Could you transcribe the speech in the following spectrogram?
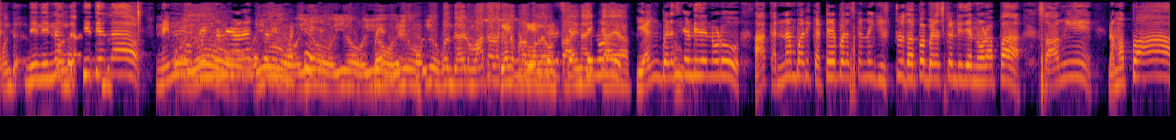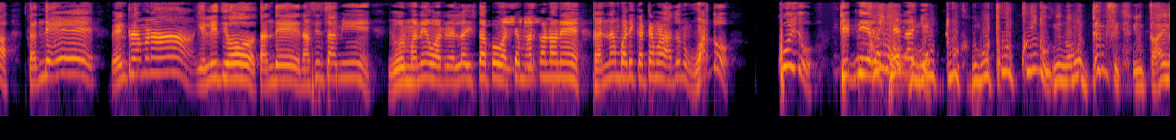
ಒಂದ್- ನೀನ್ ಇನ್ನ ಬದುಕಿದ್ಯಲ್ಲ ನಿನ್ನ ಅಯ್ಯೋ ಅಯ್ಯೋ ಅಯ್ಯೋ ಅಯ್ಯೋ ಒಂದೆರಡು ಮಾತಾಡಕಲ್ಲ ಹೆಂಗ್ ಒಂದ್ ಹಾಕ್ಯ ನೋಡು, ಹೆಂಗ್ ಬೆಳೆಸ್ಕೊಂಡಿದೆ ನೋಡು? ಆ ಕನ್ನಂಬಾಡಿ ಕಟ್ಟೆ ಬೆಳೆಸ್ಕೊಂಡಂಗೆ ಇಷ್ಟು ದಪ್ಪ ಬೆಳೆಸ್ಕೊಂಡಿದ್ಯಾ ನೋಡಪ್ಪ ಸ್ವಾಮಿ ನಮ್ಮಪ್ಪ ತಂದೆ ವೆಂಕಟರಮಣ ಎಲ್ಲಿದ್ಯೋ ತಂದೆ ನರಸಿಂಹಸ್ವಾಮಿ ಇವ್ರ ಮನೆ ಎಲ್ಲ ಇಷ್ಟಪ್ಪ ಹೊಟ್ಟೆ ಮಾಡ್ಕೊಂಡವನೆ ಕಣ್ಣಂಬಾಡಿ ಕಟ್ಟೆ ಮಾಡ ಅದನ್ನು ಹೊಡೆದು ಕುಯ್ದು ಕಿಡ್ನಿ ಕುಯ್ದು ನೀನ್ ನಮ್ಮ ತೆಗ್ಸಿ ನಿನ್ ತಾಯಿನ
